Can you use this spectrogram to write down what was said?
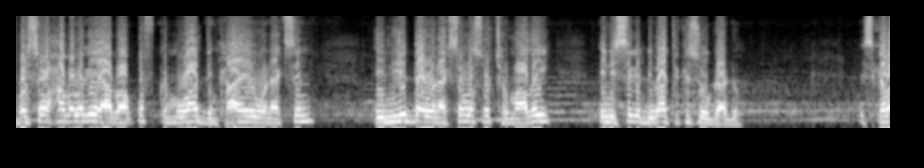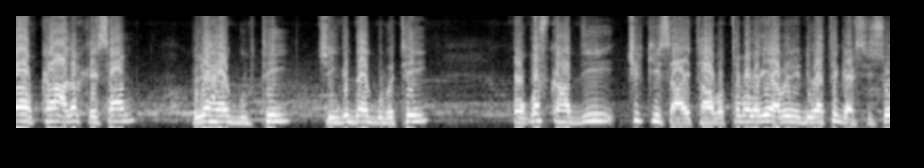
balse waxaaba laga yaabaa qofka muwaadinka ah ee wanaagsan ee niyaddaa wanaagsan la soo jarmaaday in isaga dhibaata ka soo gaadho iskaraabkaa aad arkaysaan birahaa gubtay jiingaddaa gubatay oo qofka haddii jidhkiisa ay taabatoba laga yaabo inay dhibaato gaadhsiiso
